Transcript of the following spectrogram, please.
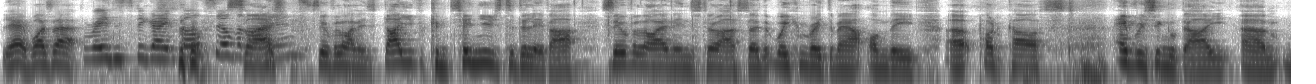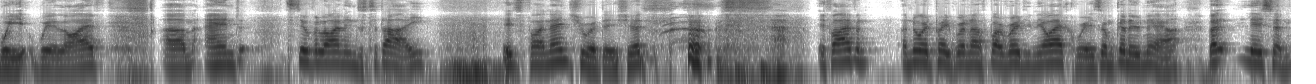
Yeah, why's that? reasons to be grateful, silver Slash linings. silver linings. Dave continues to deliver silver linings to us so that we can read them out on the uh, podcast every single day. Um, we we're live, um, and silver linings today. It's financial edition. if I haven't annoyed people enough by reading the i quiz, I'm going to now. But listen,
